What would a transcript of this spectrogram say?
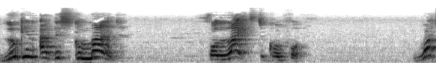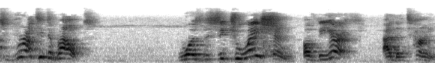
Looking at this command for light to come forth, what brought it about was the situation of the earth at the time.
